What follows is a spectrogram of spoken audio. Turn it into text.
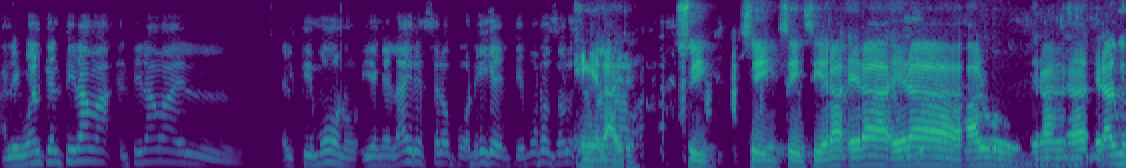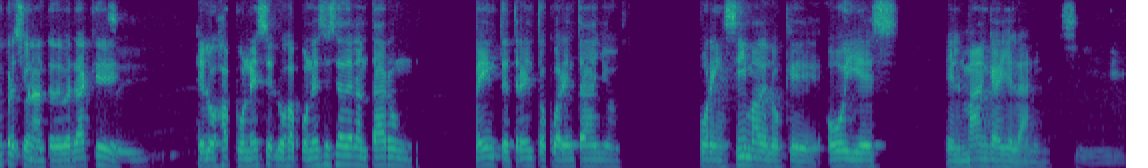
Al igual que él tiraba, él tiraba el, el kimono y en el aire se lo ponía, el kimono solo se En el paraba. aire. Sí, sí, sí, sí, era, era, era algo, era, era algo impresionante. De verdad que, Sí. que los japoneses, los japoneses se adelantaron 20, 30 o 40 años por encima de lo que hoy es el manga y el anime. Sí.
